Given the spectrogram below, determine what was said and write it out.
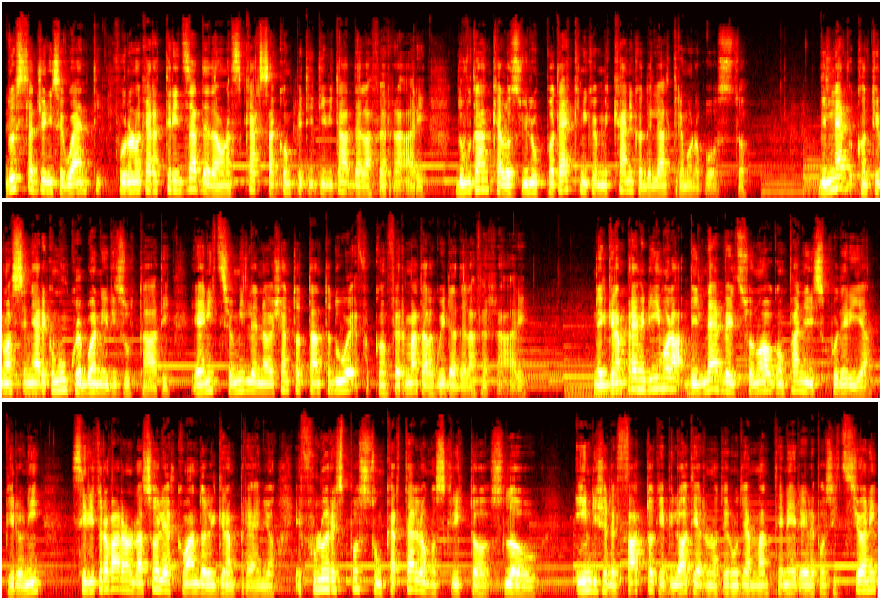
Le due stagioni seguenti furono caratterizzate da una scarsa competitività della Ferrari, dovuta anche allo sviluppo tecnico e meccanico delle altre monoposto. Villeneuve continuò a segnare comunque buoni risultati e a inizio 1982 fu confermata la guida della Ferrari. Nel Gran Premio di Imola, Villeneuve e il suo nuovo compagno di scuderia, Pironi, si ritrovarono da soli al comando del Gran Premio e fu loro esposto un cartello con scritto Slow, indice del fatto che i piloti erano tenuti a mantenere le posizioni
